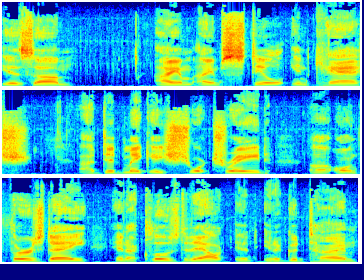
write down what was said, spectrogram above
is um, I am I am still in cash. I did make a short trade uh, on Thursday, and I closed it out in, in a good time.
